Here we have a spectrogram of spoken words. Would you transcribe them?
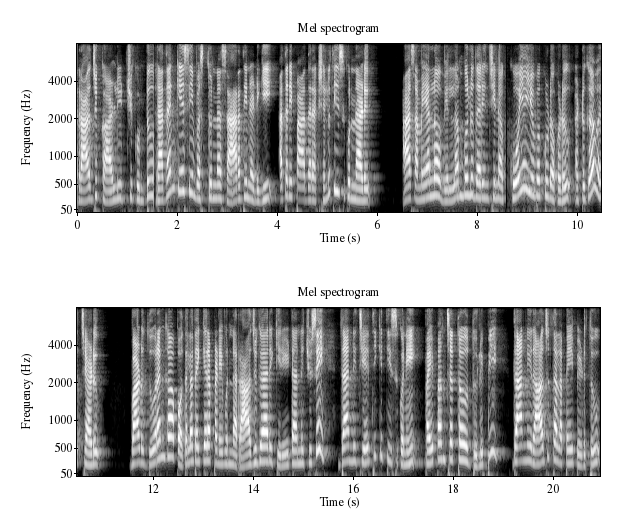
రాజు కాళ్ళీడ్చుకుంటూ రథం కేసి వస్తున్న సారథినడిగి అతడి పాదరక్షలు తీసుకున్నాడు. ఆ సమయంలో విల్లంబులు ధరించిన కోయ యువకుడొకడు అటుగా వచ్చాడు. వాడు దూరంగా పొదల దగ్గర పడి ఉన్న రాజుగారి కిరీటాన్ని చూసి దాన్ని చేతికి తీసుకుని పైపంచతో దులిపి దాన్ని రాజు తలపై పెడుతూ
